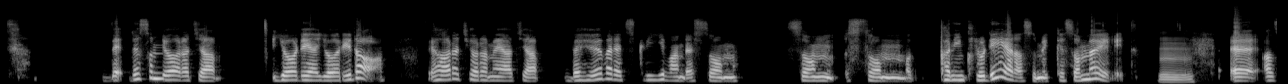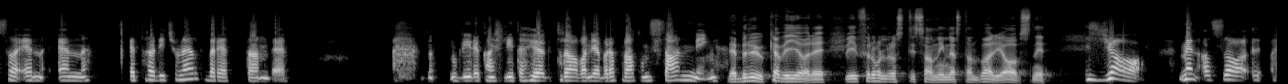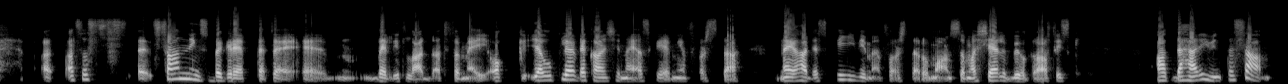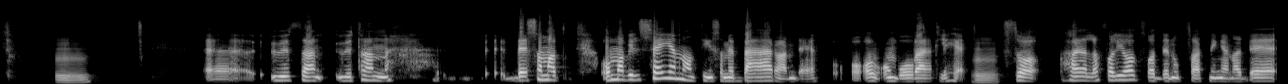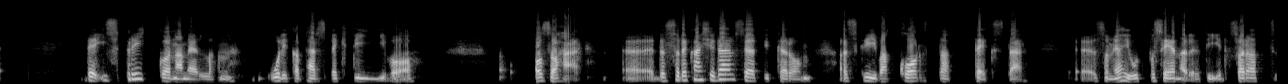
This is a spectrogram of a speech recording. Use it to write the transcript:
det, det som gör att jag gör det jag gör idag, det har att göra med att jag behöver ett skrivande som, som, som kan inkludera så mycket som möjligt. Mm. Eh, alltså en, en, ett traditionellt berättande nu blir det kanske lite högtravande, jag börjar prata om sanning. Det brukar vi göra, vi förhåller oss till sanning nästan varje avsnitt. Ja, men alltså, alltså sanningsbegreppet är väldigt laddat för mig och jag upplevde kanske när jag skrev min första, när jag hade skrivit min första roman som var självbiografisk, att det här är ju inte sant. Mm. Uh, utan, utan det är som att om man vill säga någonting som är bärande om, om vår verklighet mm. så har i alla fall jag fått den uppfattningen att det, det är i sprickorna mellan olika perspektiv och, och så här. Uh, så det är kanske är därför jag tycker om att skriva korta texter uh, som jag har gjort på senare tid för att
